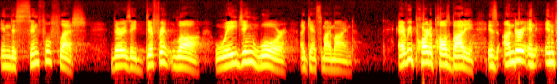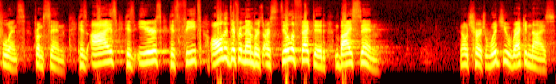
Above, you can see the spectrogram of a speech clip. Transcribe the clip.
in this sinful flesh, there is a different law waging war against my mind. Every part of Paul's body is under an influence from sin. His eyes, his ears, his feet, all the different members are still affected by sin. No, church, would you recognize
